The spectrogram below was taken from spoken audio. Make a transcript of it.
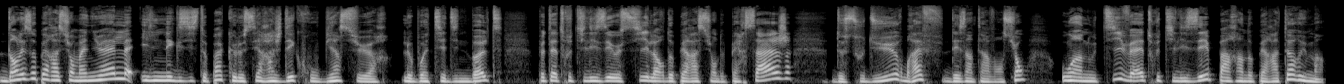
Dans les opérations manuelles, il n'existe pas que le serrage d'écrou, bien sûr. Le boîtier d'Inbolt peut être utilisé aussi lors d'opérations de perçage, de soudure, bref, des interventions où un outil va être utilisé par un opérateur humain.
